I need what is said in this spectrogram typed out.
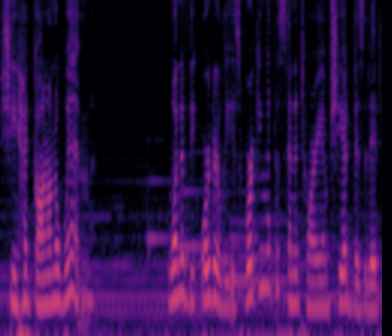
She had gone on a whim. One of the orderlies working at the sanatorium she had visited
